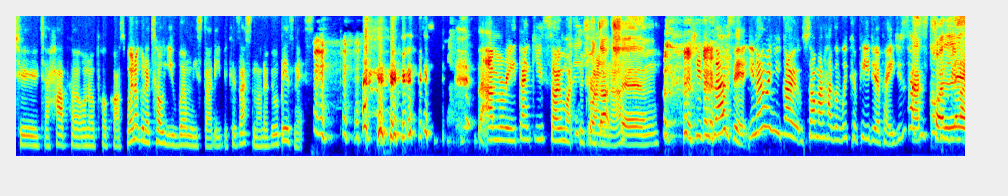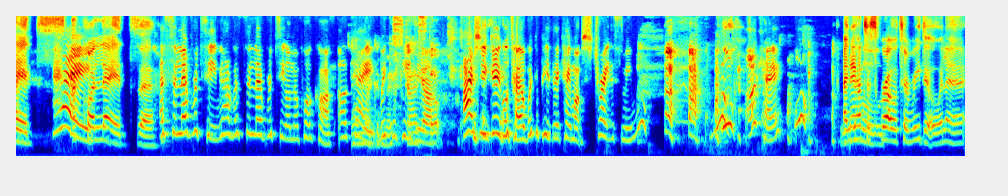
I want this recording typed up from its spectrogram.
to to have her on our podcast. We're not going to tell you when we study because that's none of your business. so Anne Marie, thank you so much for joining us. She deserves it. You know when you go, someone has a Wikipedia page, you just have to stop and be like, Hey. Accolades. a celebrity. We have a celebrity on the podcast. Oh Okay, my goodness, guys, Wikipedia. I actually googled her. Wikipedia came up straight to me. Woo, woo, okay. Woo. And you had to scroll to read it all, innit?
